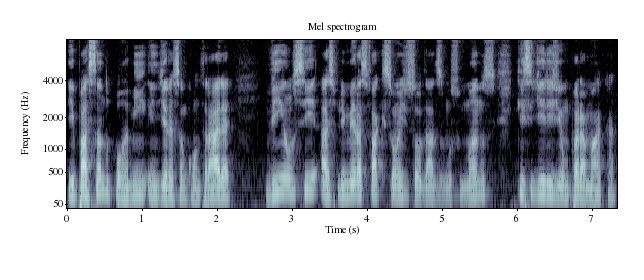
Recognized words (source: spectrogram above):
e, passando por mim em direção contrária, viam-se as primeiras facções de soldados muçulmanos que se dirigiam para Maca.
